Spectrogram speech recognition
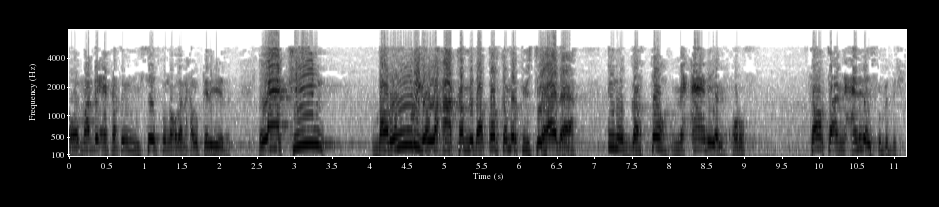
Oo ma dhici karto inuu mujtahid ku noqdo naxwo keligeeda. Laakiin daruuriga waxaa ka mid a qofka markuu ijtihaadaa inuu garto macaaniy alxuruf sababto a macaanida isku bedesho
